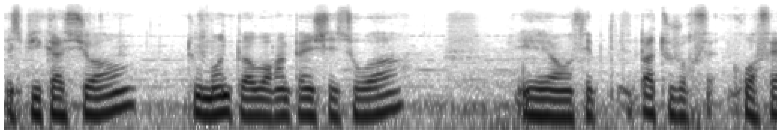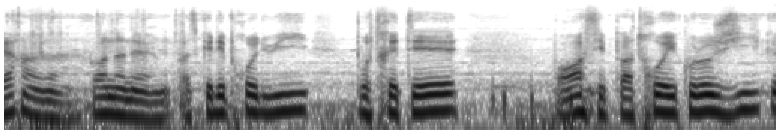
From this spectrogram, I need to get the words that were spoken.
Explication. Tout le monde peut avoir un pain chez soi et on ne sait pas toujours quoi faire euh, quand on en a un. Parce que les produits pour traiter, bon, c'est pas trop écologique,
